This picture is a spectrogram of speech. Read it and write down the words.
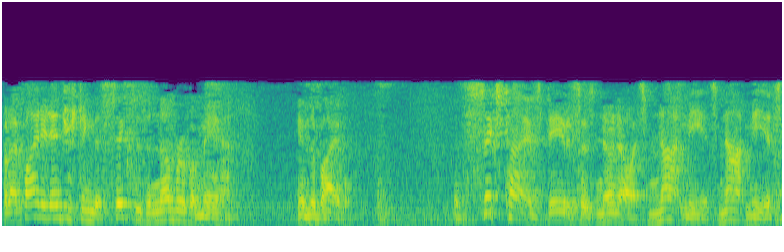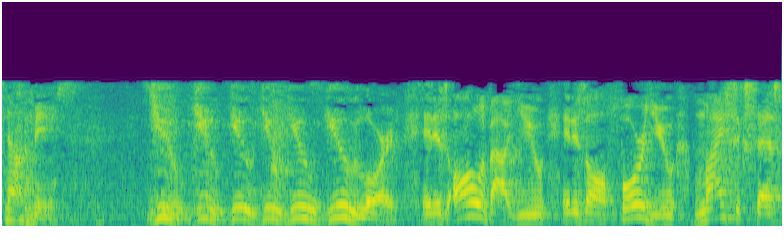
but I find it interesting that six is a number of a man in the Bible. And six times David says, No, no, it's not me, it's not me, it's not me. You, you, you, you, you, you, Lord. It is all about you. It is all for you. My success,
